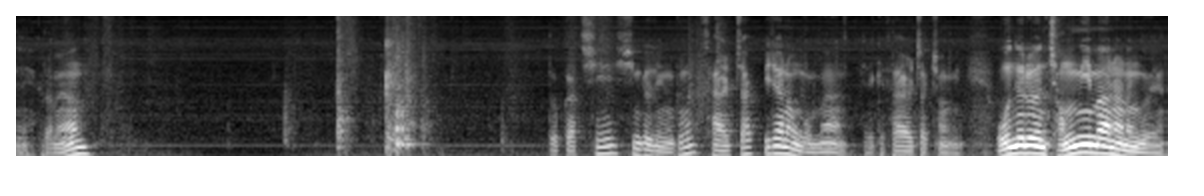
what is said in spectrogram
네, 그러면 똑같이 싱글링으로 살짝 삐져나온 것만 이렇게 살짝 정리. 오늘은 정리만 하는 거예요.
